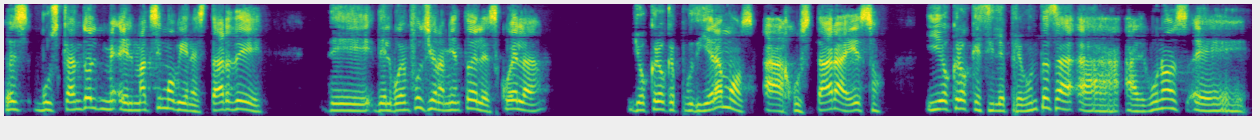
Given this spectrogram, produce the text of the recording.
Entonces, buscando el, máximo bienestar de, del buen funcionamiento de la escuela, yo creo que pudiéramos ajustar a eso. Y yo creo que si le preguntas a, algunos eh,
